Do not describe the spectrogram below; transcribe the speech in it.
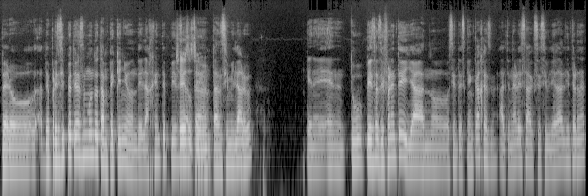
Pero de principio tienes un mundo tan pequeño donde la gente piensa Sí, eso sí. tan, tan similar, güey. Que en- en- tú piensas diferente y ya no sientes que encajas. güey. Al tener esa accesibilidad al internet,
